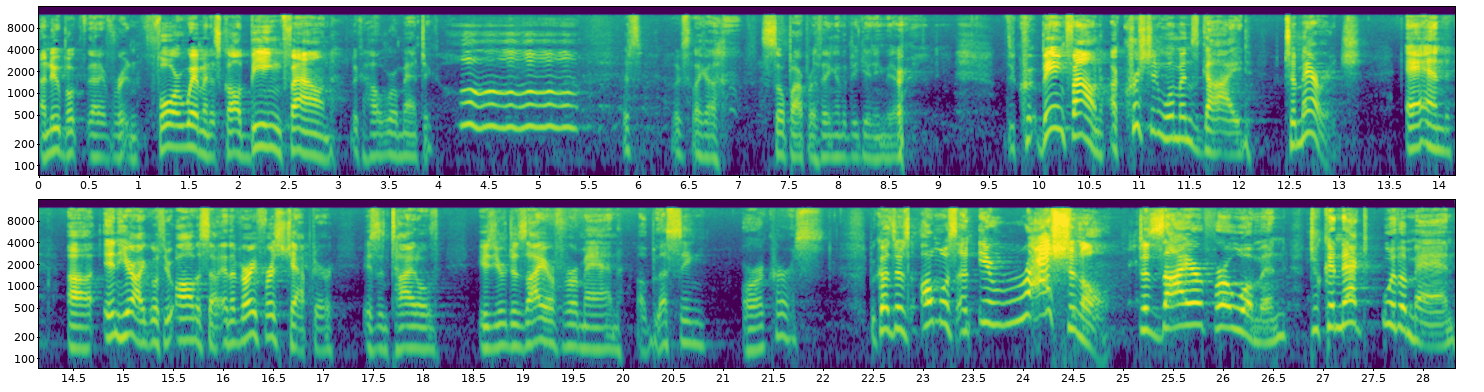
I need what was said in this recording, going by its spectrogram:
a new book that I've written for women. It's called Being Found. Look how romantic. Oh, it looks like a soap opera thing in the beginning there. Being found a Christian woman's guide to marriage. And uh, in here, I go through all this stuff. And the very first chapter is entitled, Is Your Desire for a Man a Blessing or a Curse? Because there's almost an irrational desire for a woman to connect with a man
